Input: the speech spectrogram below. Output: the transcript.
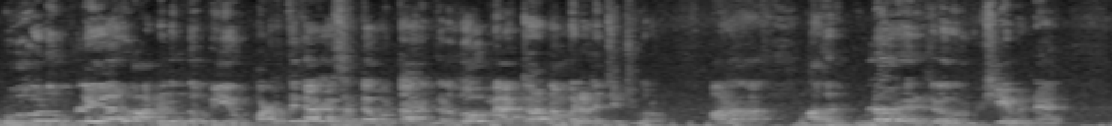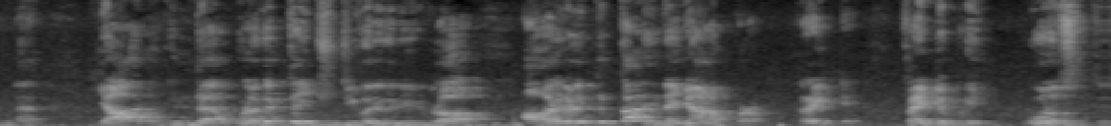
முருகனும் பிள்ளையாரும் அண்ணனும் தம்பியும் பழத்துக்காக சண்டை போட்டாருங்கிறதோ மேட்ரா நம்ம நினைச்சிட்டு இருக்கிறோம். ஆனால் அதற்குள்ளார இருக்கிற ஒரு விஷயம் என்ன? யார் இந்த உலகத்தை சுற்றி வருகிறீர்களோ அவர்களுக்குத்தான் இந்த ஞானப்பழம். ரைட்டு ஃப்ளைட் எப்படி? ஊரை சுத்து.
